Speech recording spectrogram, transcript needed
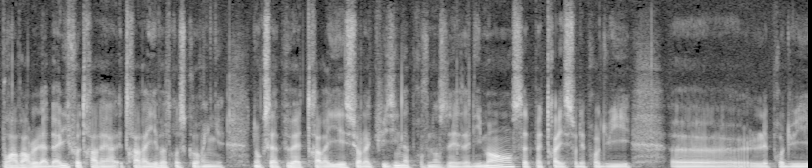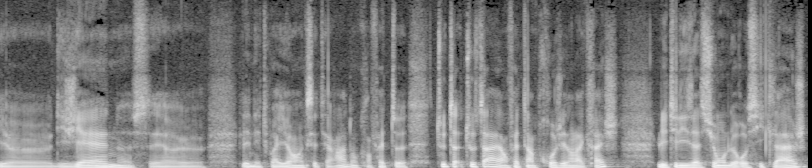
pour avoir le label, il faut travailler votre scoring. Donc, ça peut être travailler sur la cuisine, la provenance des aliments, ça peut être travailler sur les produits, les produits d'hygiène, c'est euh, les nettoyants, etc. Donc en fait, euh, tout, ça est en fait un projet dans la crèche. L'utilisation, le recyclage,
